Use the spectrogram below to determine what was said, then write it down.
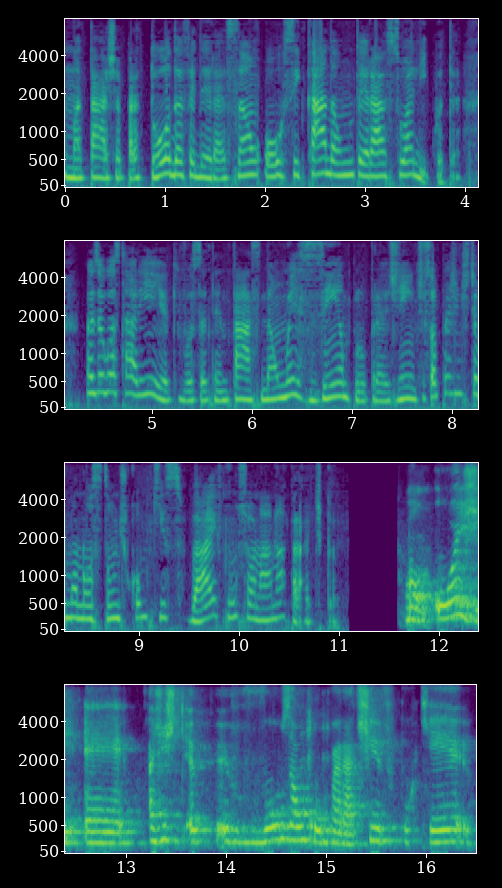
uma taxa para toda a federação ou se cada um terá a sua alíquota. Mas eu gostaria que você tentasse dar um exemplo para a gente, só para a gente ter uma noção de como que isso vai funcionar na prática. Bom, hoje é, a gente, eu, vou usar um comparativo porque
